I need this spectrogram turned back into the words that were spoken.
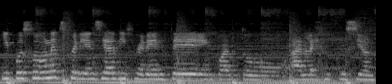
Y pues fue una experiencia diferente en cuanto a la ejecución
